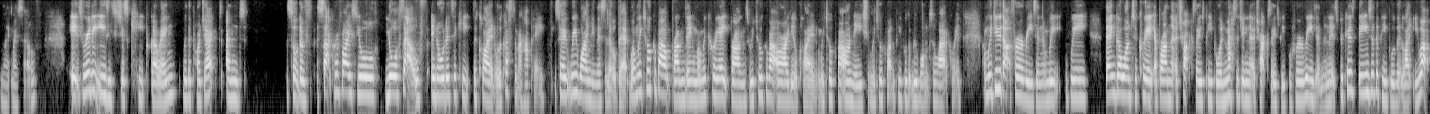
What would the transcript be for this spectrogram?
like myself, it's really easy to just keep going with a project. And sort of sacrifice your yourself in order to keep the client or the customer happy. So rewinding this a little bit when we talk about branding when we create brands we talk about our ideal client and we talk about our niche and we talk about the people that we want to work with. And we do that for a reason and we we then go on to create a brand that attracts those people and messaging that attracts those people for a reason. And it's because these are the people that light you up.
